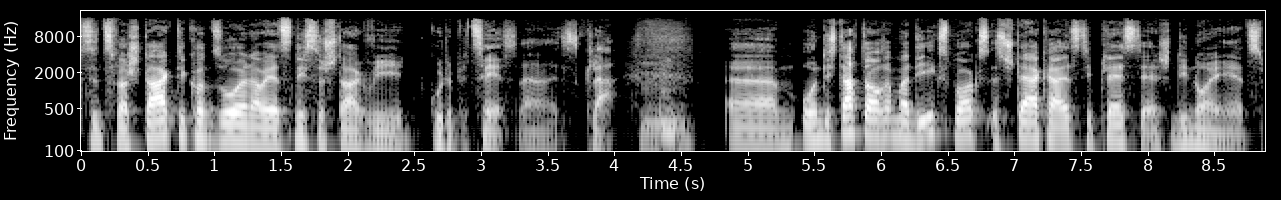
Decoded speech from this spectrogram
sind zwar stark, die Konsolen, aber jetzt nicht so stark wie gute PCs, ne? ist klar. Mhm. Ähm, und ich dachte auch immer, die Xbox ist stärker als die PlayStation, die neue jetzt.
